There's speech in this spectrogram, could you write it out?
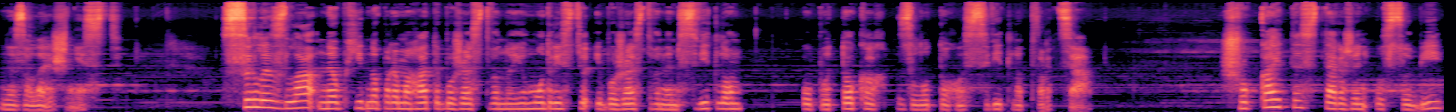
незалежність. Сили зла необхідно перемагати божественною мудрістю і божественним світлом у потоках золотого світла Творця. Шукайте стержень у собі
